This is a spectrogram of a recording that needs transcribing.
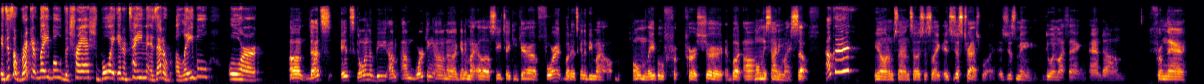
is this a record label, the Trash Boy Entertainment? Is that a, a label or Um, that's it's going to be. I'm I'm working on uh, getting my LLC taken care of for it, but it's going to be my own label for, for sure. But I'm only signing myself. okay? You know what I'm saying? So it's just like it's just Trash Boy. It's just me doing my thing, and um, from there,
